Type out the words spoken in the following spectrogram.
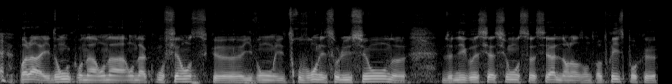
voilà, et donc on a, on a, on a confiance qu'ils vont, ils trouveront les solutions de, de, négociation sociale dans leurs entreprises pour que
